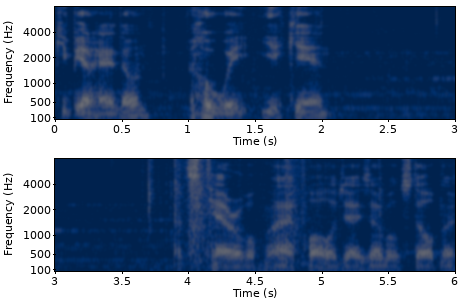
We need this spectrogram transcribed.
Keep your head on. Oh wait, you can. That's terrible. I apologise. I will stop now.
